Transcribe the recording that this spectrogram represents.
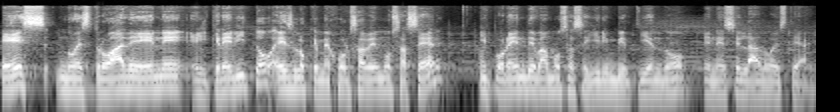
Es nuestro ADN el crédito, es lo que mejor sabemos hacer y por ende vamos a seguir invirtiendo en ese lado este año.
